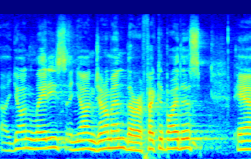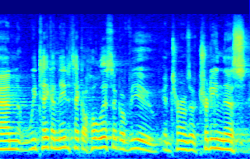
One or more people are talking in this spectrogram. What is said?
uh, young ladies and young gentlemen that are affected by this, and we take a, need to take a holistic view in terms of treating this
